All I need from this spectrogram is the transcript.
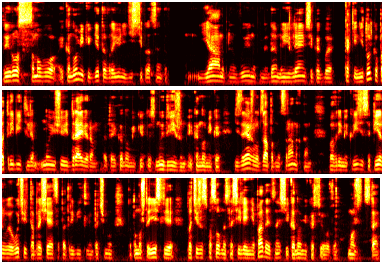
прирост самого экономики где-то в районе 10% я, например, вы, например, да, мы являемся как бы как и не только потребителем, но еще и драйвером этой экономики. То есть мы движем экономикой. Не зря же вот в западных странах там во время кризиса в первую очередь обращается потребителям. Почему? Потому что если платежеспособность населения падает, значит экономика все уже может стать.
